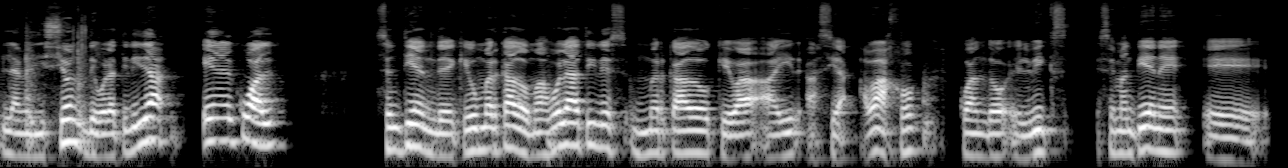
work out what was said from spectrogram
la medición de volatilidad en el cual se entiende que un mercado más volátil es un mercado que va a ir hacia abajo cuando el VIX se mantiene eh,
